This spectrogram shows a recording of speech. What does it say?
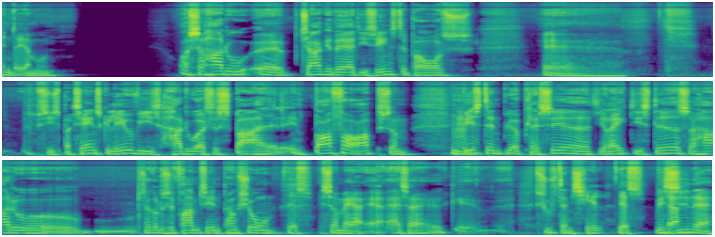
en dag om ugen. Og så har du øh, takket være de seneste par års øh, sige, spartanske levevis, har du altså sparet en buffer op, som mm. hvis den bliver placeret de rigtige steder, så har du så kan du se frem til en pension, yes. som er, er altså øh, substantiel yes. ved ja. siden af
